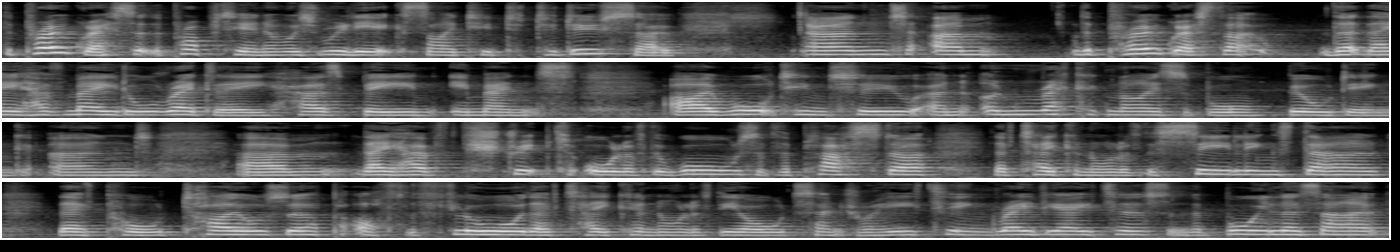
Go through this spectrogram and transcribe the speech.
the progress at the property, and I was really excited to do so. And um, the progress that that they have made already has been immense. I walked into an unrecognisable building and um, they have stripped all of the walls of the plaster, they've taken all of the ceilings down, they've pulled tiles up off the floor, they've taken all of the old central heating radiators and the boilers out,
